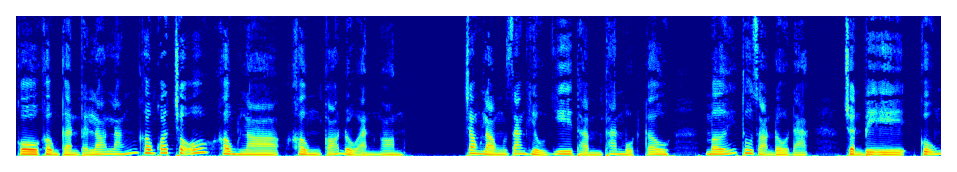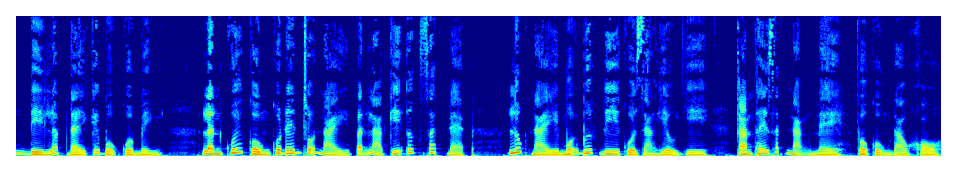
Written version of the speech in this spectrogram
cô không cần phải lo lắng không có chỗ, không lo, không có đồ ăn ngon. Trong lòng Giang Hiểu Di thầm than một câu, mới thu dọn đồ đạc, chuẩn bị cũng đi lấp đầy cái bụng của mình. Lần cuối cùng cô đến chỗ này vẫn là ký ức rất đẹp. Lúc này mỗi bước đi của Giang Hiểu Di cảm thấy rất nặng nề, vô cùng đau khổ.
